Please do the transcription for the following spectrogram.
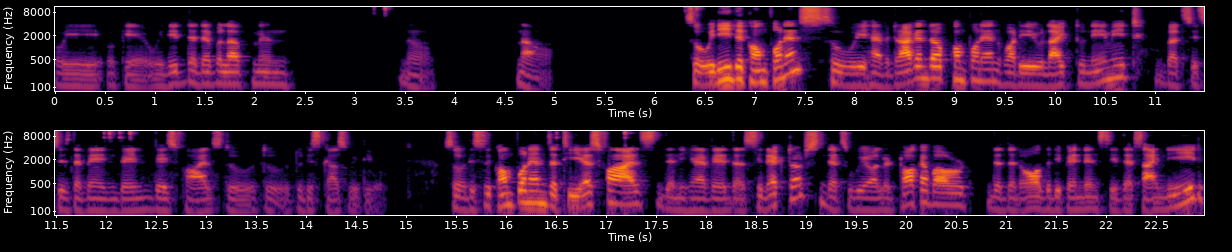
we okay we did the development no now so we need the components. So we have a drag and drop component. What do you like to name it? But this is the main, main base files to, to, to discuss with you. So this is the component, the TS files. Then you have uh, the selectors. That's we already talk about. That, that all the dependency that I need,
